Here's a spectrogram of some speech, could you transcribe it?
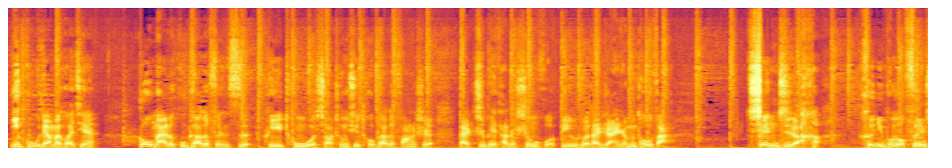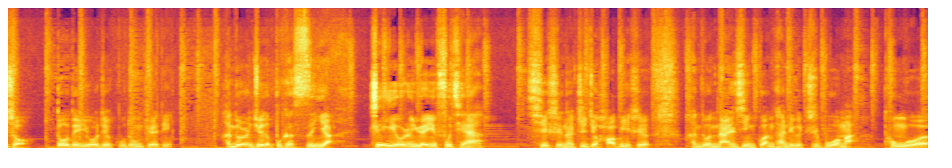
一股两百块钱。购买了股票的粉丝可以通过小程序投票的方式来支配他的生活，比如说他染什么头发，甚至啊，和女朋友分手都得由这股东决定。很多人觉得不可思议啊，这也有人愿意付钱？其实呢，这就好比是很多男性观看这个直播嘛，通过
